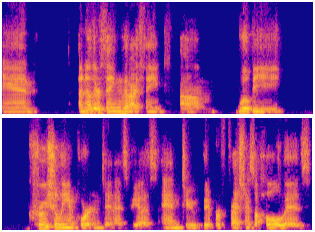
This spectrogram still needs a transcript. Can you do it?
and another thing that I think um, will be crucially important to NSPS and to the profession as a whole is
